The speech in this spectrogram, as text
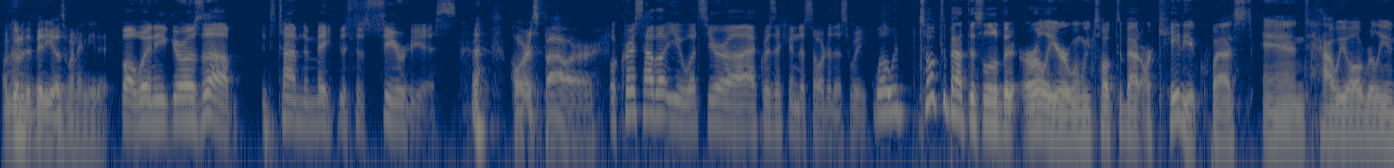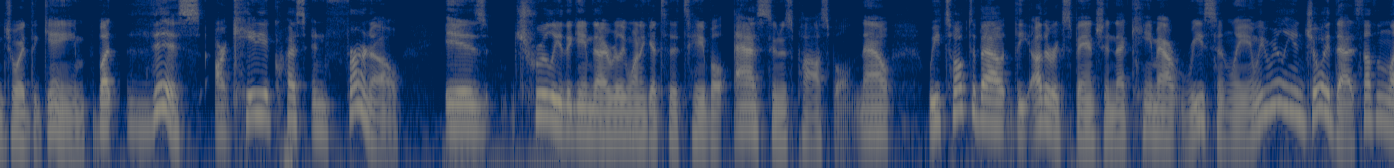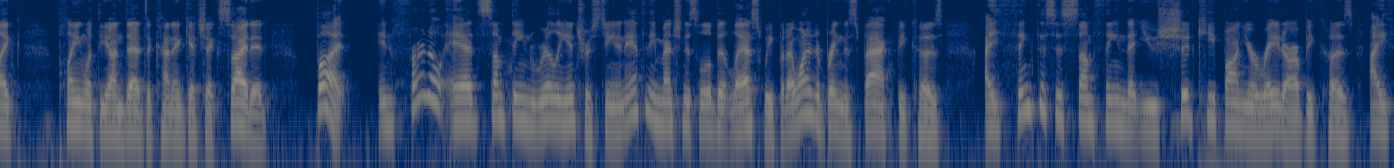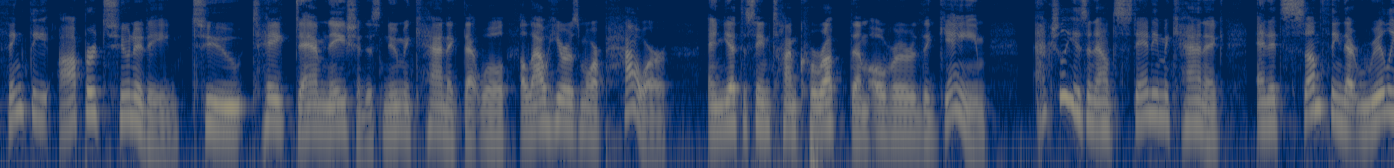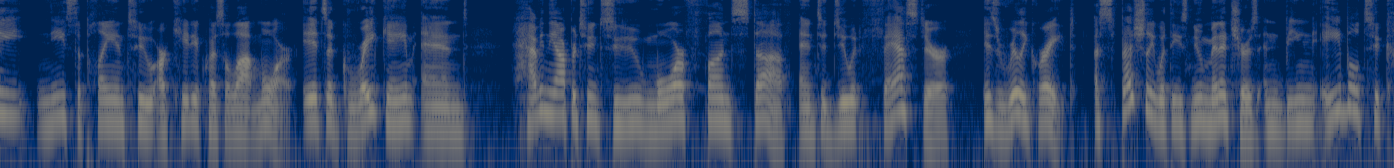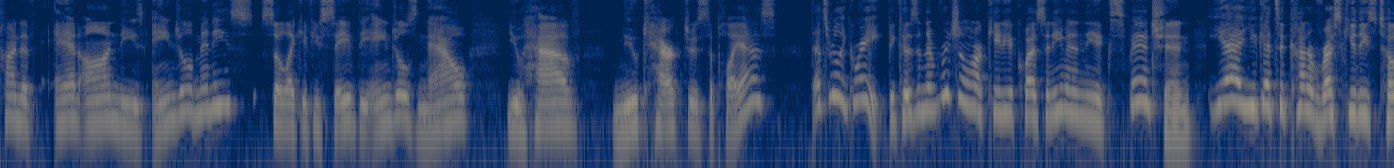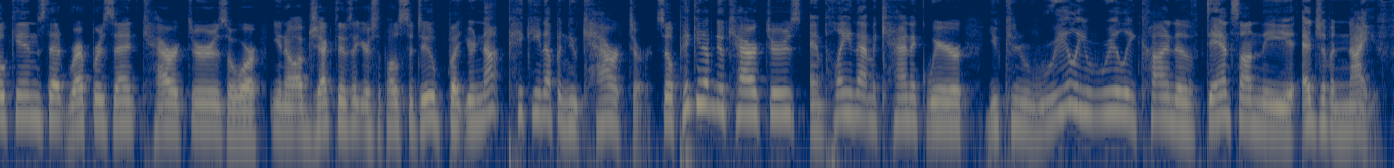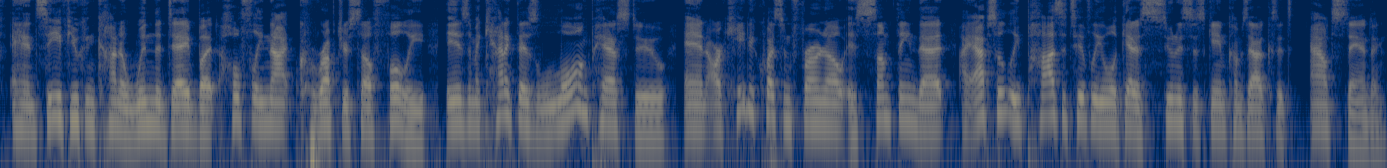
I'll go to the videos when I need it. But when he grows up, it's time to make this serious. Horsepower. Well, Chris, how about you? What's your uh, acquisition disorder this week? Well, we talked about this a little bit earlier when we talked about Arcadia Quest and how we all really enjoyed the game. But this, Arcadia Quest Inferno, is truly the game that I really want to get to the table as soon as possible. Now, we talked about the other expansion that came out recently, and we really enjoyed that. It's nothing like playing with the undead to kind of get you excited, but Inferno adds something really interesting. And Anthony mentioned this a little bit last week, but I wanted to bring this back because I think this is something that you should keep on your radar because I think the opportunity to take Damnation, this new mechanic that will allow heroes more power, and yet at the same time corrupt them over the game actually is an outstanding mechanic and it's something that really needs to play into Arcadia Quest a lot more. It's a great game and having the opportunity to do more fun stuff and to do it faster is really great, especially with these new miniatures and being able to kind of add on these angel minis. So, like, if you save the angels, now you have new characters to play as that's really great because in the original Arcadia Quest and even in the expansion, yeah, you get to kind of rescue these tokens that represent characters or, you know, objectives that you're supposed to do, but you're not picking up a new character. So picking up new characters and playing that mechanic where you can really, really kind of dance on the edge of a knife and see if you can kind of win the day, but hopefully not corrupt yourself fully is a mechanic that is long past due. And Arcadia Quest Inferno is something that I absolutely absolutely positively will get as soon as this game comes out because it's outstanding.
